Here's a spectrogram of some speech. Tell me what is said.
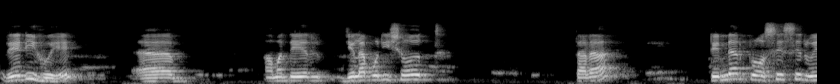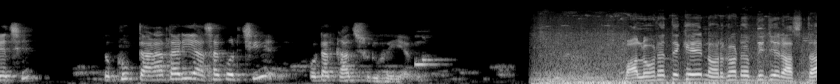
রেডি হয়ে আমাদের জেলা পরিষদ, তারা টেন্ডার প্রসেসে রয়েছে। তো খুব তাড়াতাড়ি আশা করছি ওটার কাজ শুরু হয়ে যাবে। বালুঘাটা থেকে নরঘাট অবধি যে রাস্তা,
